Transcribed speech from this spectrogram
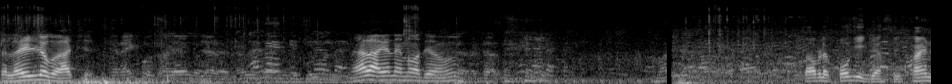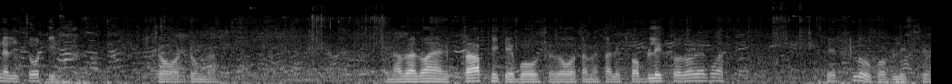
તો લઈ લો કે આ છે એને ન દે હું તો આપણે પોગી ગયા છીએ ફાઇનલી ચોટી. જો ડુંગર. અને હવે તો અહીંયા ટ્રાફિક એ બહુ છે. જો તમે ખાલી પબ્લિક તો જો એકવાર કેટલું પબ્લિક છે?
